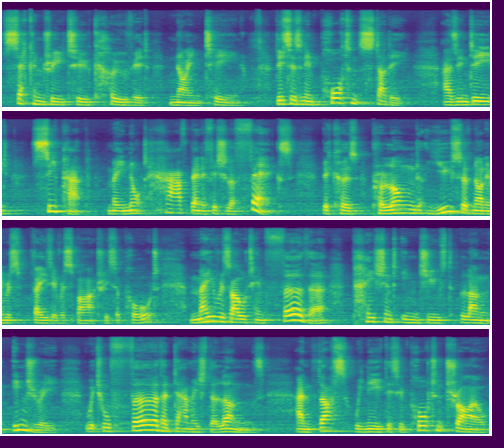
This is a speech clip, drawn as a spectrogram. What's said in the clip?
secondary to COVID-19. This is an important study as indeed CPAP may not have beneficial effects because prolonged use of non-invasive respiratory support may result in further patient-induced lung injury, which will further damage the lungs. And thus, we need this important trial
